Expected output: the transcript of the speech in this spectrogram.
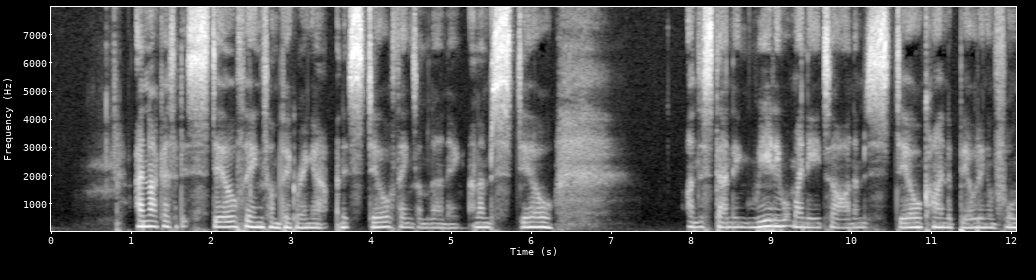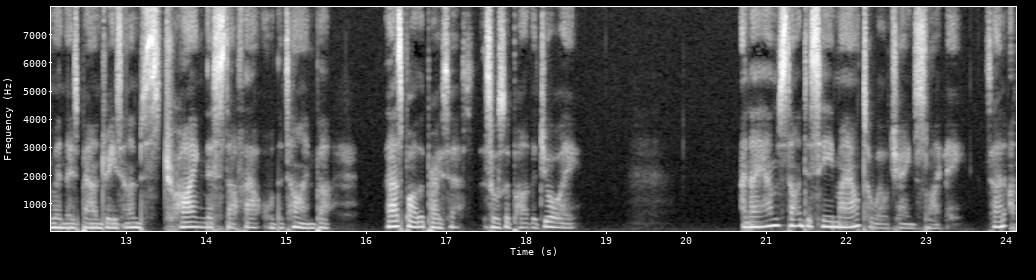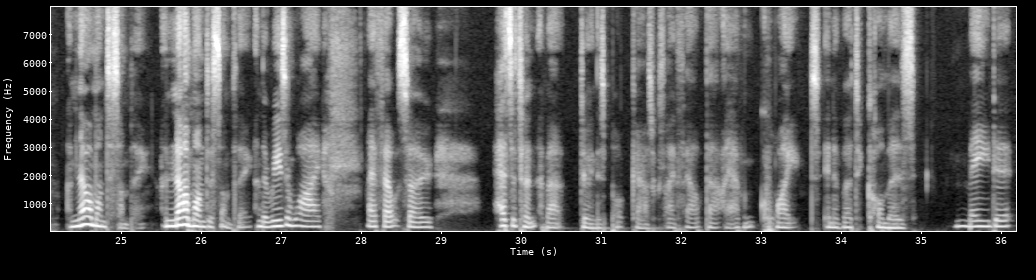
And like I said, it's still things I'm figuring out, and it's still things I'm learning, and I'm still understanding really what my needs are, and I'm still kind of building and forming those boundaries, and I'm trying this stuff out all the time. But that's part of the process. It's also part of the joy and I am starting to see my outer world change slightly. So I, I know I'm onto something. I know I'm onto something. And the reason why I felt so hesitant about doing this podcast because I felt that I haven't quite, in inverted commas, made it.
